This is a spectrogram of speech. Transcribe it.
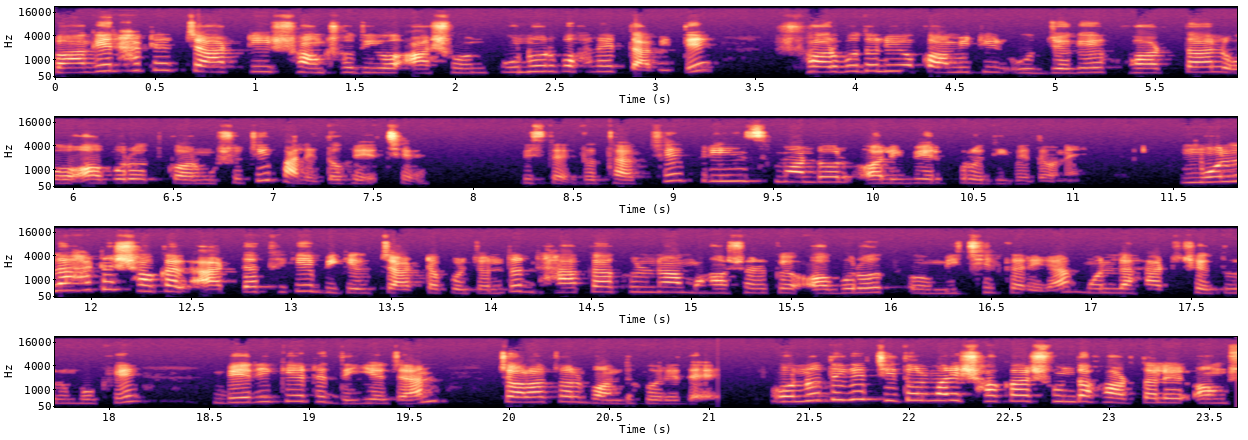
বাগেরহাটের চারটি সংসদীয় আসন পুনর্বহালের দাবিতে সর্বদলীয় কমিটির উদ্যোগে হরতাল ও অবরোধ কর্মসূচি পালিত হয়েছে। বিস্তারিত থাকছে প্রিন্স মন্ডল অলিভের প্রতিবেদনে। মোল্লাহাটে সকাল আটটা থেকে বিকেল চারটা পর্যন্ত ঢাকা, খুলনা মহাসড়কে অবরোধ ও মিছিলকারীরা মোল্লাহাট সেতুর মুখে ব্যারিকেড দিয়ে যান, চলাচল বন্ধ করে দেয়। অন্যদিকে চিতলমারি সকাল সন্ধ্যা হরতালের অংশ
